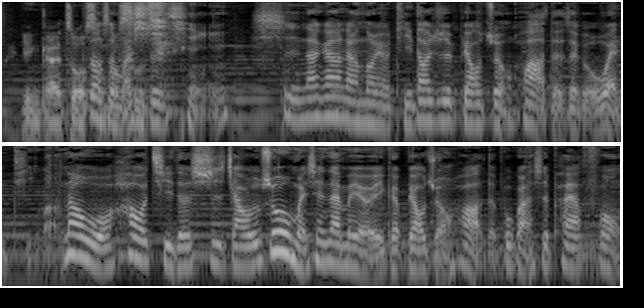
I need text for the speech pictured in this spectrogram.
应该做什么事情。是，那刚刚梁董有提到就是标准化的这个问题嘛？那我好奇的是，假如说我们现在没有一个标准化的，不管是 platform。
